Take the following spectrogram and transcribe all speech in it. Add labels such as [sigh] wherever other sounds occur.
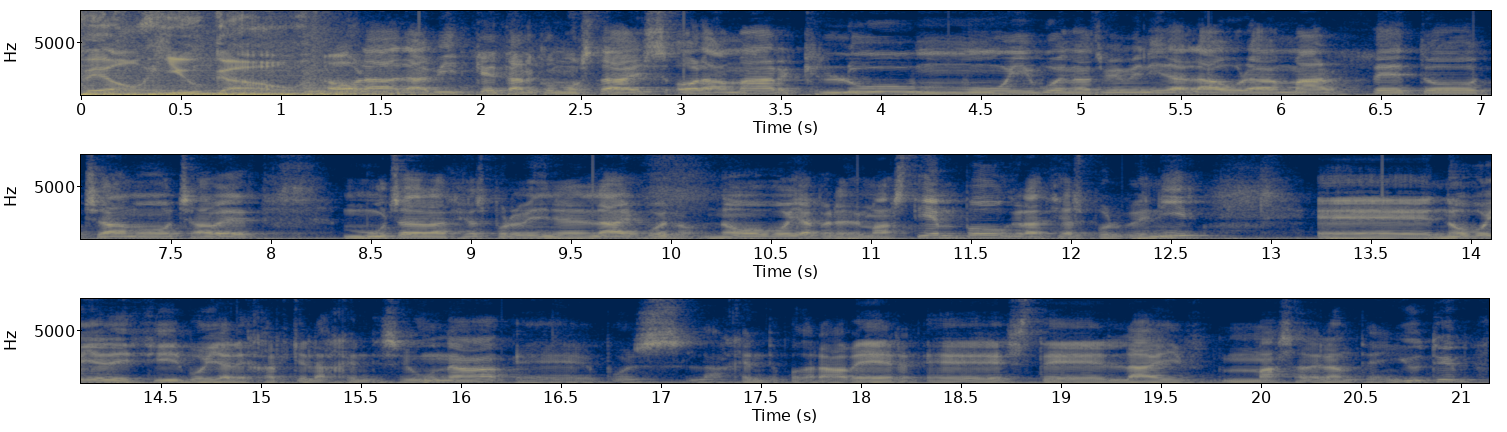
Phil Hugo. Hola David, ¿qué tal? ¿Cómo estáis? Hola Mark, Lu, muy buenas, bienvenida Laura, Marceto, Chamo, Chávez. Muchas gracias por venir en el live. Bueno, no voy a perder más tiempo, gracias por venir. Eh, no voy a decir, voy a dejar que la gente se una, eh, pues la gente podrá ver eh, este live más adelante en YouTube.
